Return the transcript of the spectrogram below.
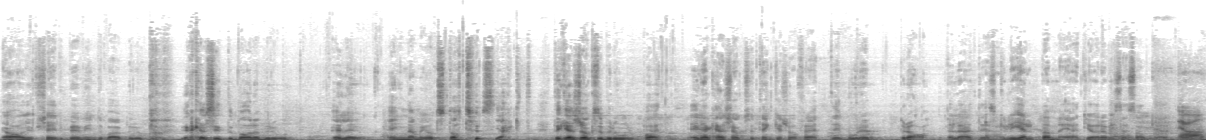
ja i och för sig det behöver inte bara bero på, jag kanske inte bara beror, eller ägnar mig åt statusjakt. Det kanske också beror på att, eller jag kanske också tänker så för att det vore bra. Eller att det skulle hjälpa mig att göra vissa saker. Ja.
